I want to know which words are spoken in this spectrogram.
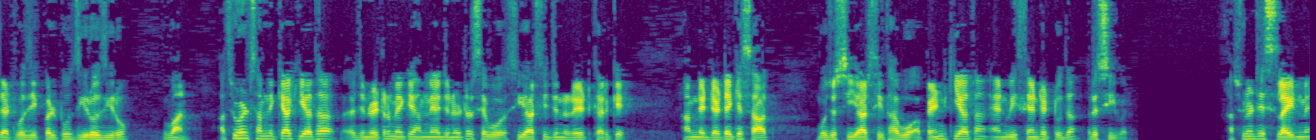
that was equal to zero zero one students ہم نے کیا کیا تھا جنریٹر میں کہ ہم نے جنریٹر سے وہ سی آر سی جنریٹ کر کے ہم نے ڈیٹے کے ساتھ وہ جو سی آر سی تھا وہ اپینڈ کیا تھا and we it to the receiver students اس سلائڈ میں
